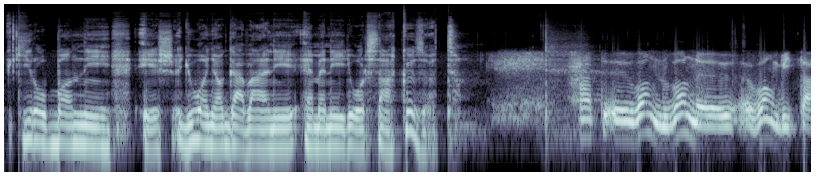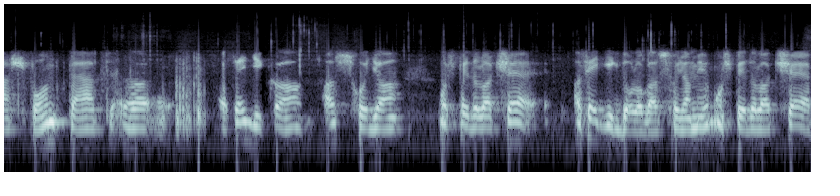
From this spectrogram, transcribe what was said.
kirobbanni és gyúanyaggá válni eme négy ország között? Hát van, van, van vitáspont, tehát az egyik a, az, hogy a, most például a cseh, az egyik dolog az, hogy ami most például a cseh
